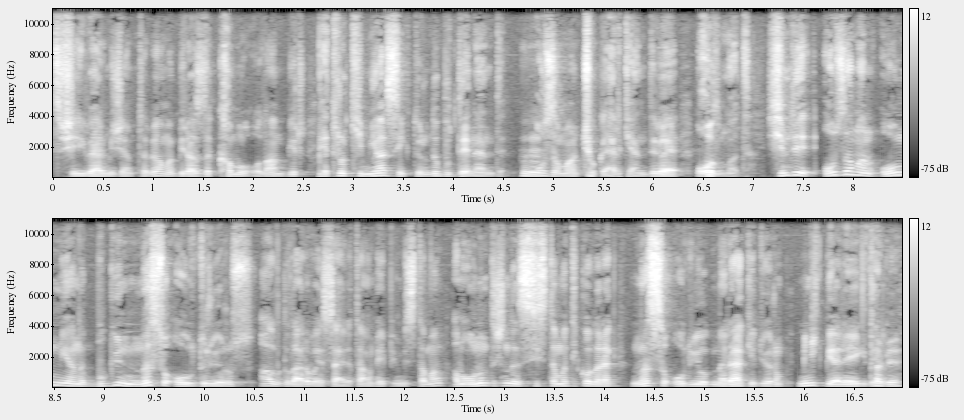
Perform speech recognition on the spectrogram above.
Şeyi vermeyeceğim tabii ama biraz da kamu olan bir petrokimya sektöründe bu denendi. Hmm. O zaman çok erkendi ve olmadı. Şimdi o zaman olmayanı bugün nasıl olduruyoruz? Algılar vesaire tamam hepimiz tamam. Ama onun dışında sistematik olarak nasıl oluyor merak ediyorum. Minik bir araya gidelim. Tabii.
